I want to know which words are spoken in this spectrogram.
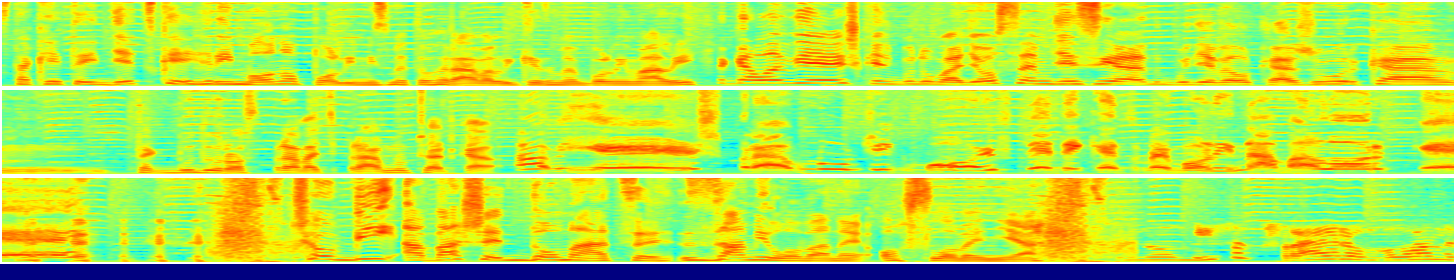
z takej tej detskej hry Monopoly. My sme to hrávali, keď sme boli mali. Tak ale vieš, keď budú mať 80, bude veľká žúrka, mm, tak budú rozprávať právnučačka. A vieš, právnučik môj, vtedy, keď sme boli na Malorke. Čo vy a vaše domáce zamilované oslovenia? No my sa s frajerom voláme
